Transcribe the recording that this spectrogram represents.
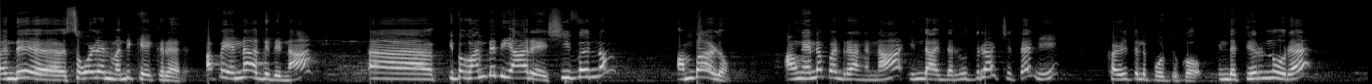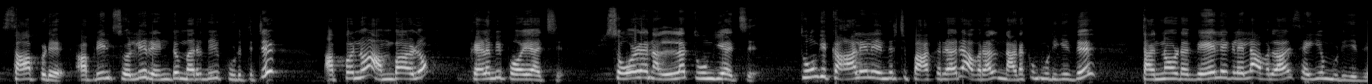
வந்து சோழன் வந்து கேட்குறாரு அப்போ என்ன ஆகுதுன்னா இப்போ வந்தது யாரு? சிவனும் அம்பாளும். அவங்க என்ன பண்ணுறாங்கன்னா இந்த இந்த ருத்ராட்சத்தை நீ கழுத்தில் போட்டுக்கோ. இந்த திருநூரை சாப்பிடு அப்படின்னு சொல்லி ரெண்டு மருந்தையும் கொடுத்துட்டு அப்பனும் அம்பாளும் கிளம்பி போயாச்சு. சோழன் நல்லா தூங்கியாச்சு. தூங்கி காலையில் எந்திரிச்சு பார்க்குறாரு அவரால் நடக்க முடியுது. தன்னோட வேலைகளை எல்லாம் அவரால் செய்ய முடியுது.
